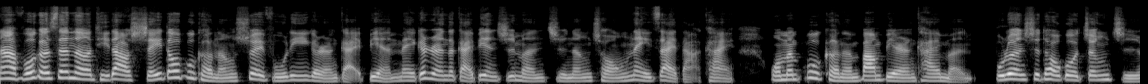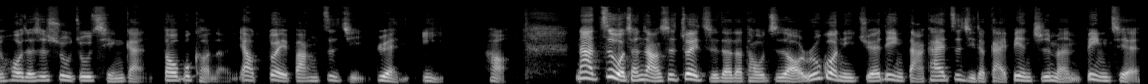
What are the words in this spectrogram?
那弗格森呢提到，谁都不可能说服另一个人改变，每个人的改变之门只能从内在打开。我们不可能帮别人开门，不论是透过争执或者是诉诸情感，都不可能。要对方自己愿意。好。那自我成长是最值得的投资哦。如果你决定打开自己的改变之门，并且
